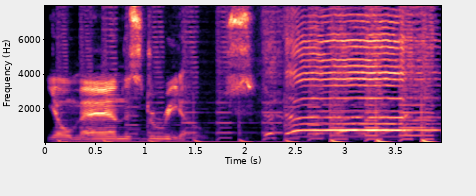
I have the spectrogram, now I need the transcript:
Yo, man, this is Doritos.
